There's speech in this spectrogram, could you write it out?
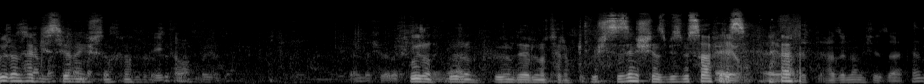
Buyurun herkes yerine geçsin. İyi tamam. Buyurun, buyurun, buyurun değerli noterim. Bu iş sizin işiniz, biz misafiriz. Eyvallah, eyvallah. Hazırlamışız zaten.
